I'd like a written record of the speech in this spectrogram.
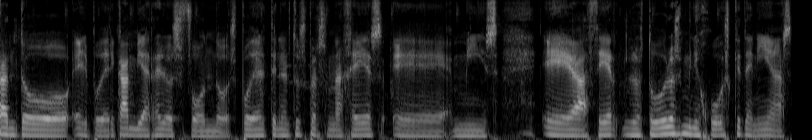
tanto el poder cambiarle los fondos, poder tener tus personajes eh, mis, eh, hacer todos los minijuegos que tenías,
